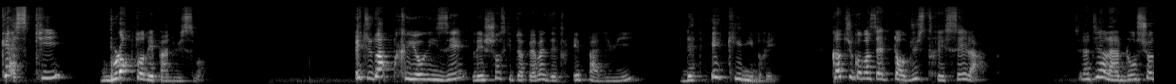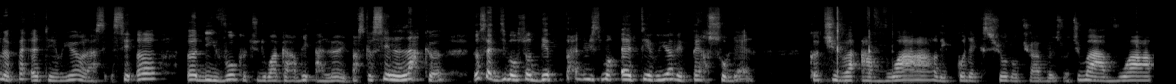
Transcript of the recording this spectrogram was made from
Qu'est-ce qui bloque ton épanouissement. Et tu dois prioriser les choses qui te permettent d'être épanoui, d'être équilibré. Quand tu commences à être tendu, stressé, là, c'est-à-dire la notion de paix intérieure, c'est un, niveau que tu dois garder à l'œil. Parce que c'est là que, dans cette dimension d'épanouissement intérieur et personnel, que tu vas avoir les connexions dont tu as besoin. Tu vas avoir.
